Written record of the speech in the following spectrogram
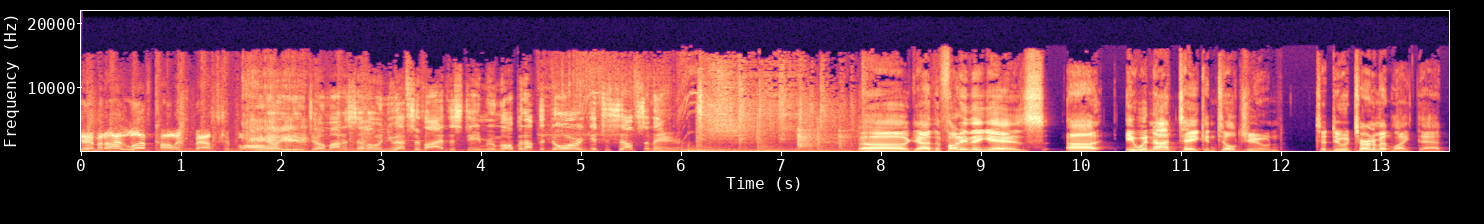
Damn it, I love college basketball. We know you do, Joe Monticello, and you have survived the steam room. Open up the door and get yourself some air. Oh god, the funny thing is, uh, it would not take until June to do a tournament like that.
